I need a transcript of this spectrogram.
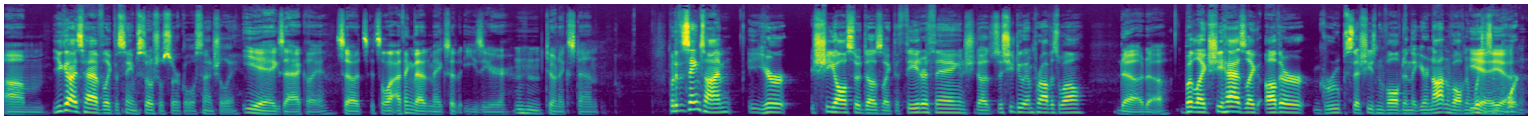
um you guys have like the same social circle essentially. yeah, exactly. So it's it's a lot I think that makes it easier Mm-hmm. to an extent. But at the same time, you're she also does like the theater thing, and she does. Does she do improv as well? No, no. But like she has like other groups that she's involved in that you're not involved in, which Yeah, is yeah. important.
